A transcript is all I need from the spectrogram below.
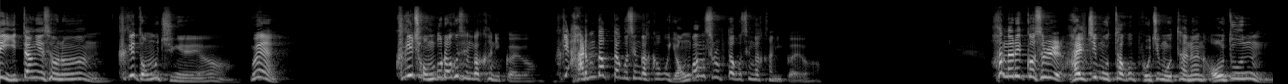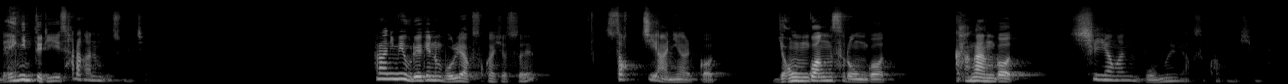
근데 이 땅에서는 그게 너무 중요해요. 왜? 그게 전부라고 생각하니까요. 그게 아름답다고 생각하고 영광스럽다고 생각하니까요. 하늘의 것을 알지 못하고 보지 못하는 어두운 맹인들이 살아가는 모습이죠. 하나님이 우리에게는 뭘 약속하셨어요? 썩지 아니할 것, 영광스러운 것, 강한 것, 신령한 몸을 약속하고 계십니다.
